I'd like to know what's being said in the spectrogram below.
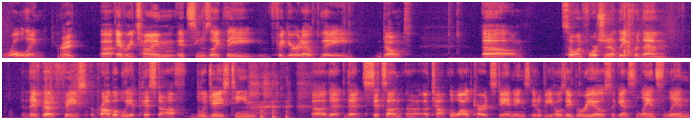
rolling. Right. Uh, every time it seems like they figure it out, they don't. Um, so unfortunately for them, they've got to face probably a pissed off Blue Jays team uh, that that sits on uh, atop the wild card standings. It'll be Jose Berrios against Lance Lynn,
